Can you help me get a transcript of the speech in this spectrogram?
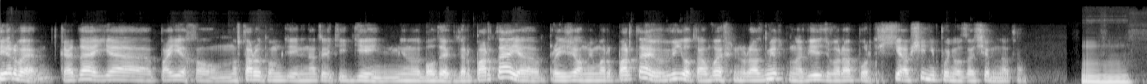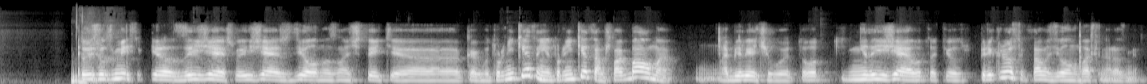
Первое, когда я поехал на второй, по день, на третий день, мне надо было доехать до аэропорта, я проезжал мимо аэропорта и увидел там вафельную разметку на въезде в аэропорт. Я вообще не понял, зачем она там. Угу. То есть вот вместе, где заезжаешь, выезжаешь, сделано, значит, эти э, как бы турникеты, не турникеты, там шлагбаумы обелечивают. Вот не доезжая вот эти вот перекресток, там сделана вафельная разметка.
